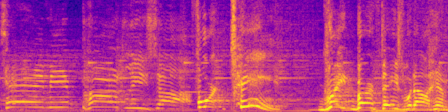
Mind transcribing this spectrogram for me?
Tear me apart, Lisa! 14! Great birthdays without him.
